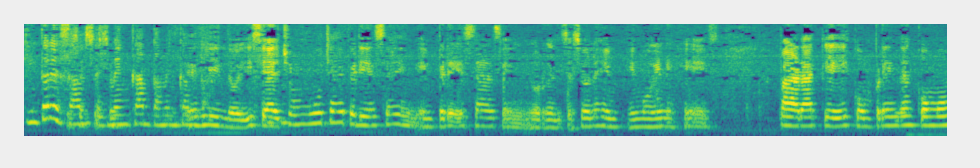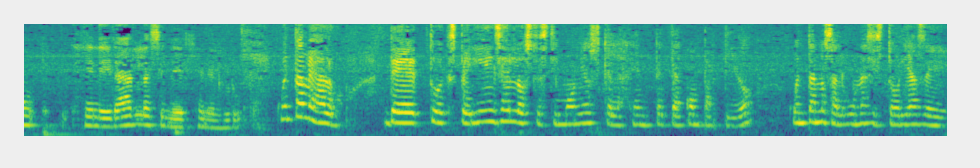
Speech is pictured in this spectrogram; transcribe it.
Qué interesante, Entonces, me encanta, me encanta. Es lindo y se ha hecho muchas experiencias en empresas, en organizaciones, en, en ONGs, para que comprendan cómo generar la sinergia en el grupo. Cuéntame algo de tu experiencia, los testimonios que la gente te ha compartido. Cuéntanos algunas historias de,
